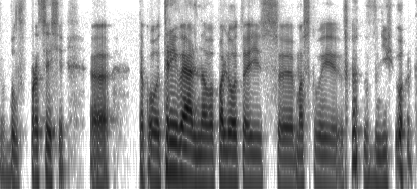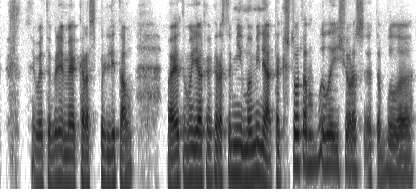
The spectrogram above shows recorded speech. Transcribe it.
был в процессе э, такого тривиального полета из э, Москвы в Нью-Йорк. В это время я как раз прилетал. Поэтому я как раз мимо меня. Так что там было еще раз? Это было,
